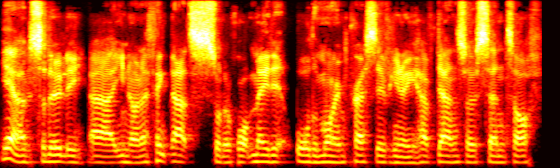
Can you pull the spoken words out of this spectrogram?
Yeah, absolutely. Uh, you know, and I think that's sort of what made it all the more impressive. You know, you have Danso sent off.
